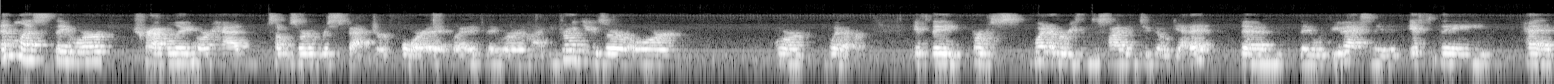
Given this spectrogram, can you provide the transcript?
unless they were traveling or had some sort of risk factor for it, right? If they were an IV drug user or or whatever. If they, for whatever reason, decided to go get it, then they would be vaccinated. If they had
